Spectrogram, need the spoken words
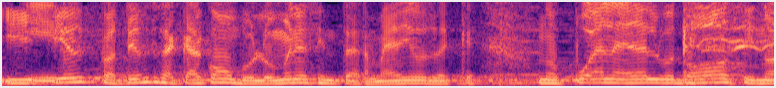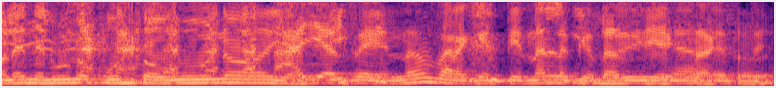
Y, Y- tienes, pero tienes que sacar como volúmenes intermedios de que no pueden leer el 2 y no leen el 1.1 y Ah, ya sé, ¿no? Para que entiendan lo que estoy diciendo. exacto. este.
